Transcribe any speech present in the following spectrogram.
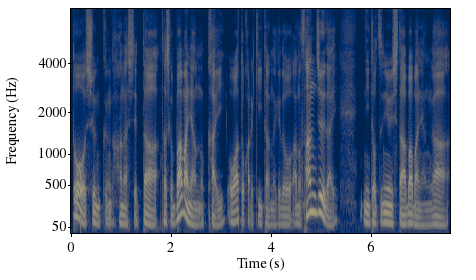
とシュン君が話してた、確かババニャンの回を後から聞いたんだけど、あの30代に突入したババニャンが、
